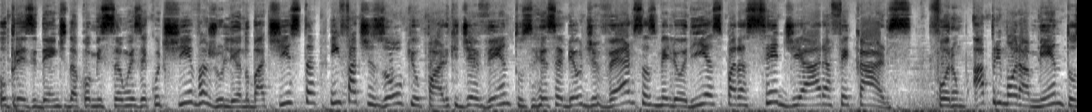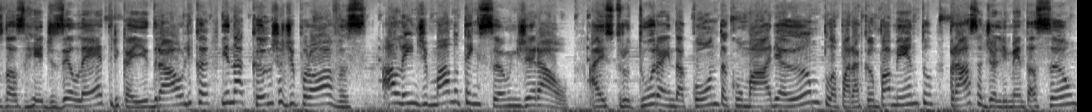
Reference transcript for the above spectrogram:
O presidente da comissão executiva, Juliano Batista, enfatizou que o parque de eventos recebeu diversas melhorias para sediar a FECARS. Foram aprimoramentos nas redes elétrica e hidráulica e na cancha de provas, além de manutenção em geral. A estrutura ainda conta com uma área ampla ampla para acampamento, praça de alimentação,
